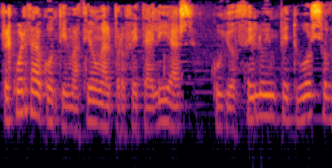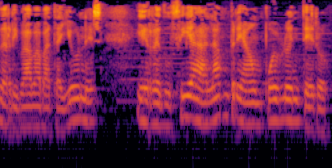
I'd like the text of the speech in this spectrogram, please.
Recuerda a continuación al profeta Elías, cuyo celo impetuoso derribaba batallones y reducía al hambre a un pueblo entero,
